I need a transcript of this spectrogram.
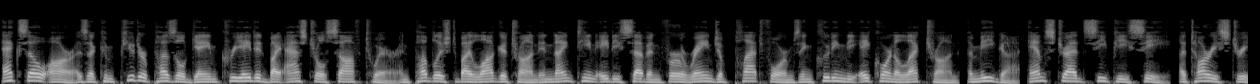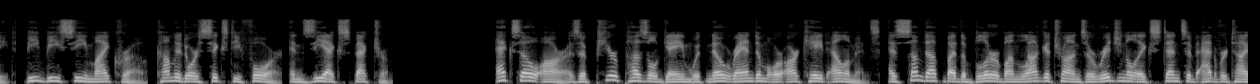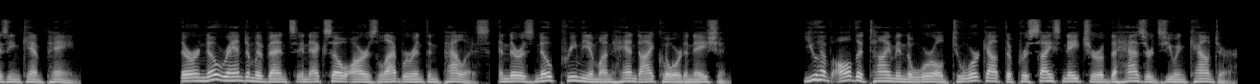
XOR is a computer puzzle game created by Astral Software and published by Logotron in 1987 for a range of platforms including the Acorn Electron, Amiga, Amstrad CPC, Atari ST, BBC Micro, Commodore 64, and ZX Spectrum. XOR is a pure puzzle game with no random or arcade elements, as summed up by the blurb on Logotron's original extensive advertising campaign. There are no random events in XOR's Labyrinthine Palace, and there is no premium on hand-eye coordination. You have all the time in the world to work out the precise nature of the hazards you encounter.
